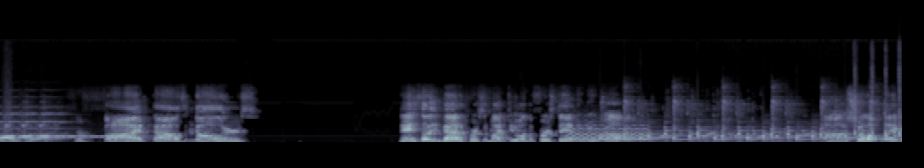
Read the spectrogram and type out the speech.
Bullseye. For five thousand dollars. Name something bad a person might do on the first day of a new job. Uh, show up late.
